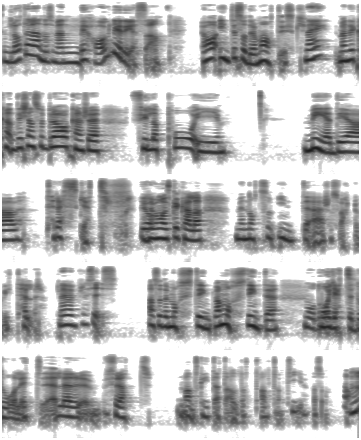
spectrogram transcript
Det låter ändå som en behaglig resa. Ja, inte så dramatisk. Nej. Men det, kan, det känns för bra kanske fylla på i mediaträsket. Ja. Eller vad man ska kalla. Men något som inte är så svart och vitt heller. Nej men precis. Alltså det måste inte, man måste inte Må må dåligt. jättedåligt eller för att man ska hitta ett al- alternativ. Alltså, ja. Mm.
